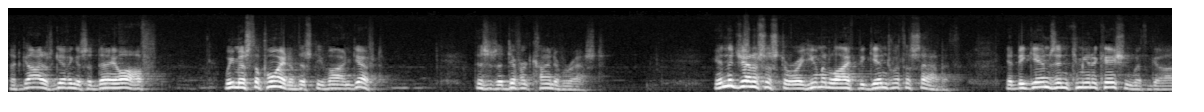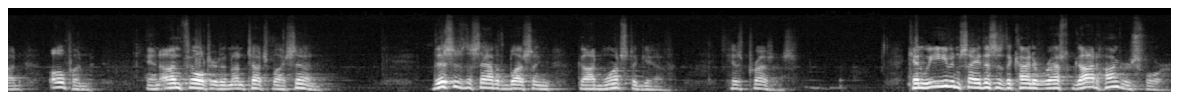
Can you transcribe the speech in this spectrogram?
that God is giving us a day off, we miss the point of this divine gift. This is a different kind of rest. In the Genesis story, human life begins with the Sabbath. It begins in communication with God, open and unfiltered and untouched by sin. This is the Sabbath blessing God wants to give His presence. Can we even say this is the kind of rest God hungers for?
